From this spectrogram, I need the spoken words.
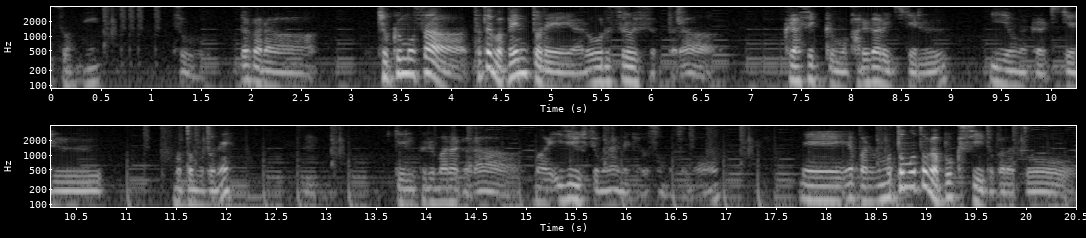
そうね。そう。だから、曲もさ、例えばベントレーやロールスロイスだったら、クラシックも軽々聴ける、いい音楽が聴ける、もともとね、うん。聴ける車だから、まあ、いじる必要もないんだけど、そもそも。で、やっぱ、もともとがボクシーとかだと、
